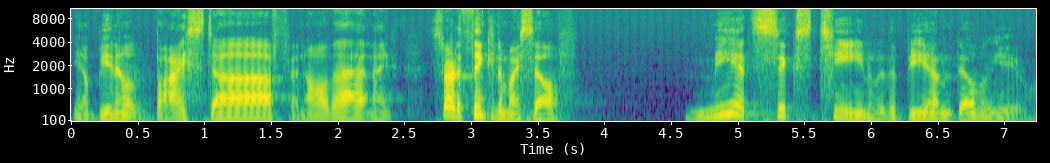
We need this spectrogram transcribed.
you know, being able to buy stuff and all that. And I started thinking to myself, me at 16 with a BMW.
